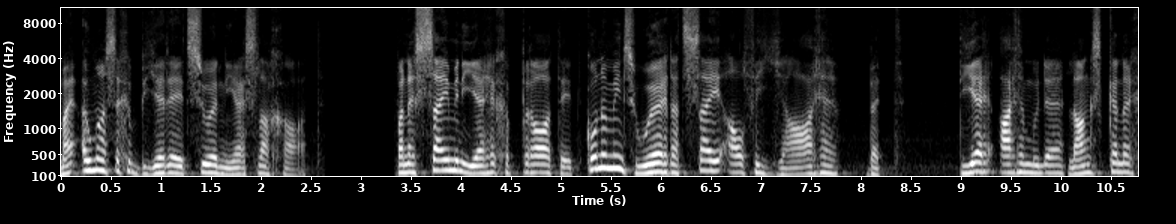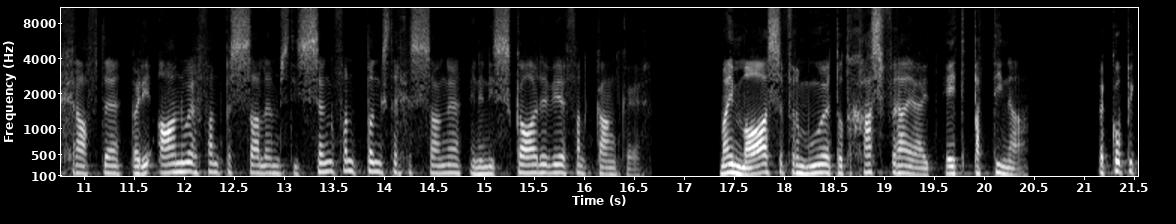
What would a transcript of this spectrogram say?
My ouma se gebede het so 'n neerslag gehad. Wanneer sy met die Here gepraat het, kon 'n mens hoor dat sy al vir jare bid. Deur armoede, langs kindergrafte, by die aanhoor van psalms, die sing van Pinkstergesange en in die skaduwee van kanker. My ma se vermoë tot gasvryheid het patina. 'n Koppie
